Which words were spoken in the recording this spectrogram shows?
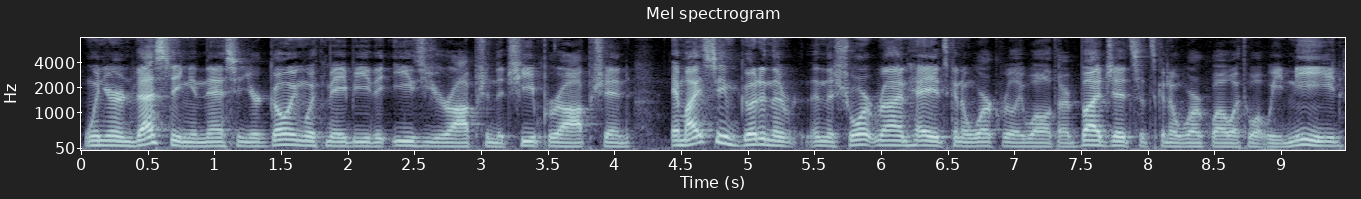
when you're investing in this and you're going with maybe the easier option the cheaper option it might seem good in the in the short run hey it's going to work really well with our budgets it's going to work well with what we need.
